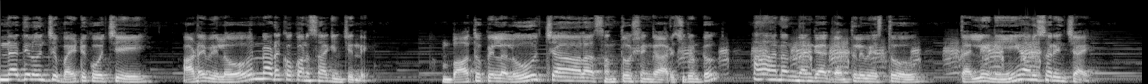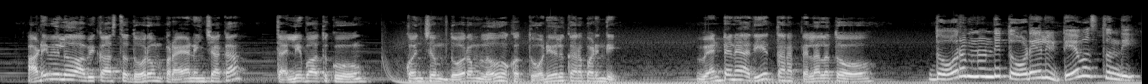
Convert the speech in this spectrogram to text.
నదిలోంచి బయటకు వచ్చి అడవిలో నడక కొనసాగించింది. బాతు పిల్లలు చాలా సంతోషంగా అరుచుకుంటూ ఆనందంగా గంతులు వేస్తూ తల్లిని అనుసరించాయి. అడవిలో అవి కాస్త దూరం ప్రయాణించాక తల్లిబాతుకు కొంచెం దూరంలో ఒక తోడేలు కనపడింది. వెంటనే అది తన పిల్లలతో దూరం నుండి తోడేలు ఇటే వస్తుంది.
